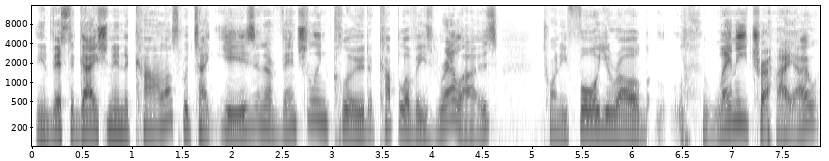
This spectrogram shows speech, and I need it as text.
The investigation into Carlos would take years and eventually include a couple of his relos, 24 year old Lenny Trujillo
